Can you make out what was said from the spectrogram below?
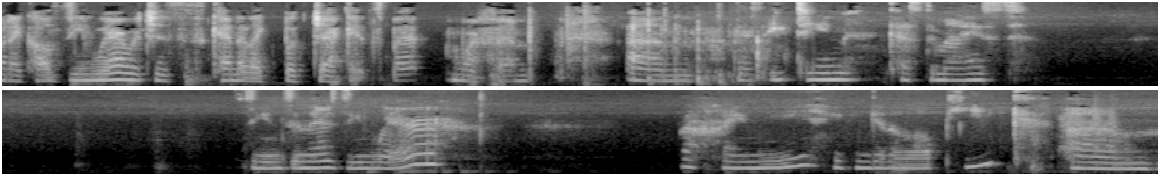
what I call zine wear, which is kind of like book jackets but more femme. Um, there's 18 customized zines in there, zine wear. Behind me, you can get a little peek. Um,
